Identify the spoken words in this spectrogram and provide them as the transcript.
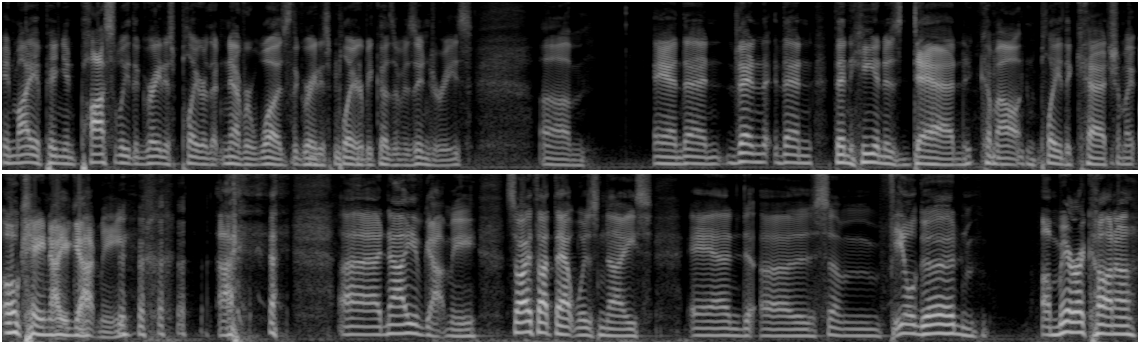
in my opinion, possibly the greatest player that never was the greatest player because of his injuries. Um, and then then then then he and his dad come out and play the catch. I'm like, okay, now you got me. I, uh, now you've got me. So I thought that was nice and uh, some feel good Americana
